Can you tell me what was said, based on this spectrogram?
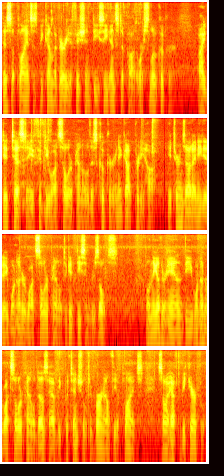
this appliance has become a very efficient DC Instapot or slow cooker. I did test a 50 watt solar panel with this cooker and it got pretty hot. It turns out I needed a 100 watt solar panel to get decent results. On the other hand, the 100 watt solar panel does have the potential to burn out the appliance, so I have to be careful.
